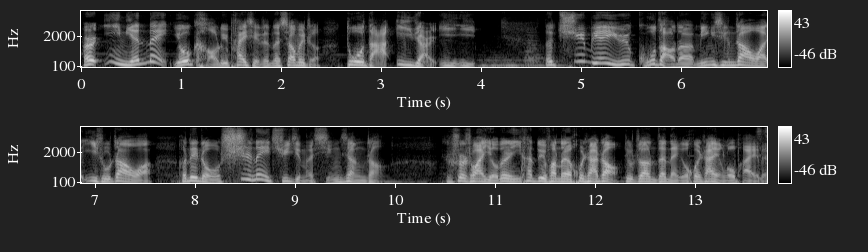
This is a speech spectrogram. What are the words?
而一年内有考虑拍写真的消费者多达一点一亿。那区别于古早的明星照啊、艺术照啊和那种室内取景的形象照，说实话，有的人一看对方的婚纱照就知道你在哪个婚纱影楼拍的。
